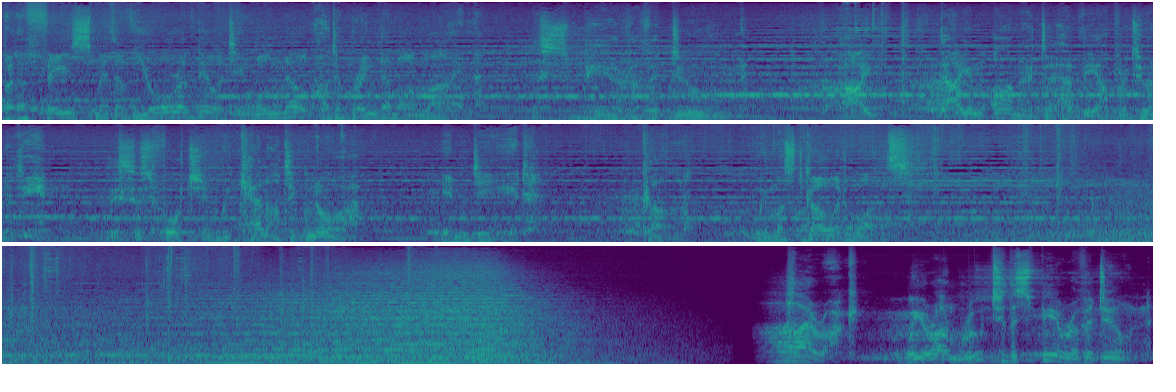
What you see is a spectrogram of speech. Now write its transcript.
but a phase smith of your ability will know how to bring them online. The Spear of Adun. I... I am honored to have the opportunity. This is fortune we cannot ignore. Indeed. Come, we must go at once. Hierarch, we are en route to the Spear of Adun.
